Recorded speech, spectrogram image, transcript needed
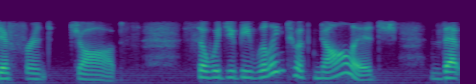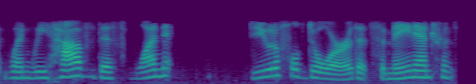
different jobs. So would you be willing to acknowledge that when we have this one beautiful door that's the main entrance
